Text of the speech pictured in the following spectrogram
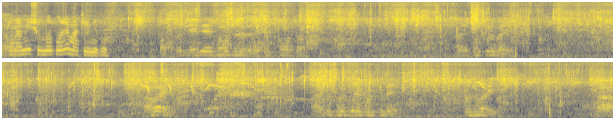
এখন আমি সুন্দর করে মাখিয়ে নিব। হ্যাঁ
